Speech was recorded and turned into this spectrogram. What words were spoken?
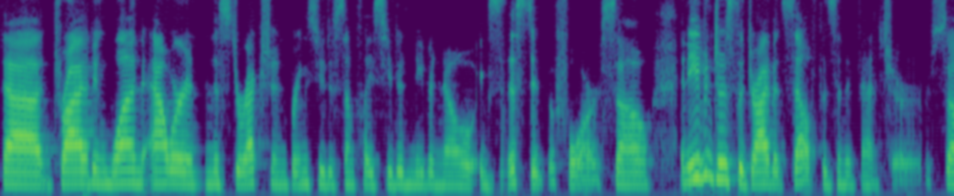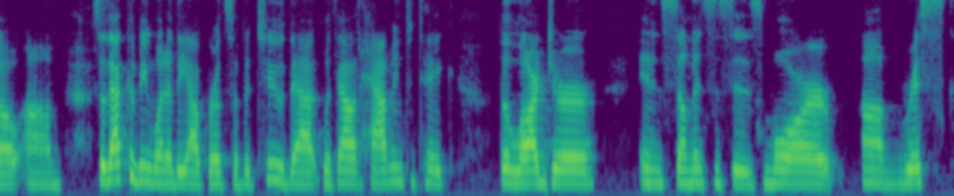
that driving one hour in this direction brings you to some place you didn't even know existed before. So, and even just the drive itself is an adventure. So, um, so that could be one of the outgrowths of it too. That without having to take the larger in some instances more um, risk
